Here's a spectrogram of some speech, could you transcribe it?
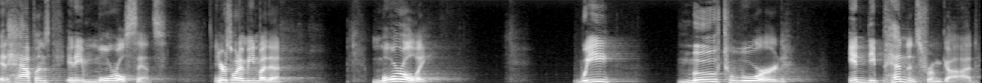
it happens in a moral sense. And here's what I mean by that morally, we move toward independence from God,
